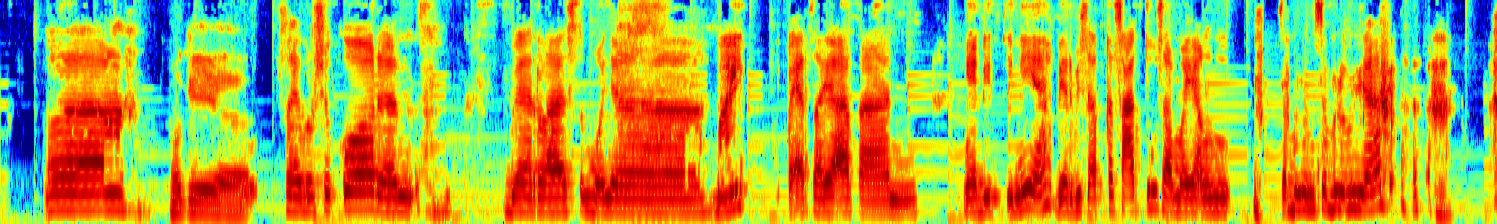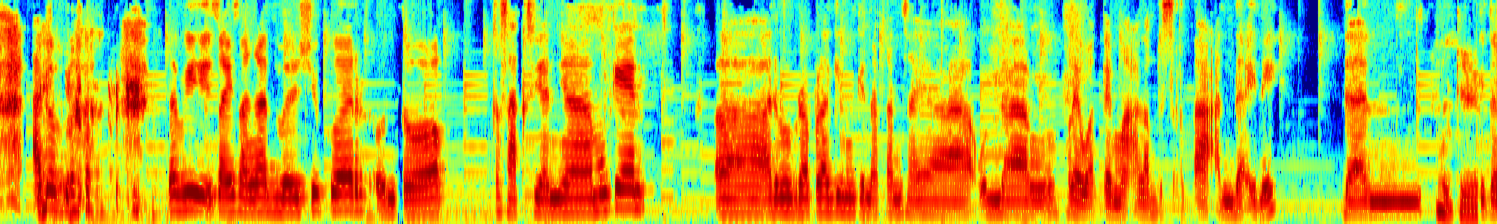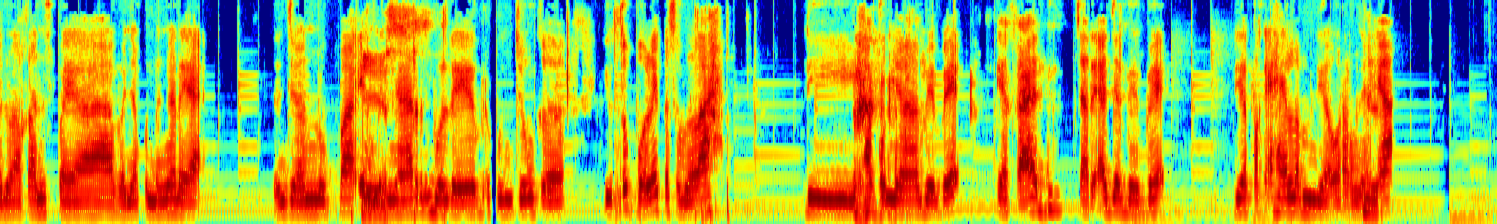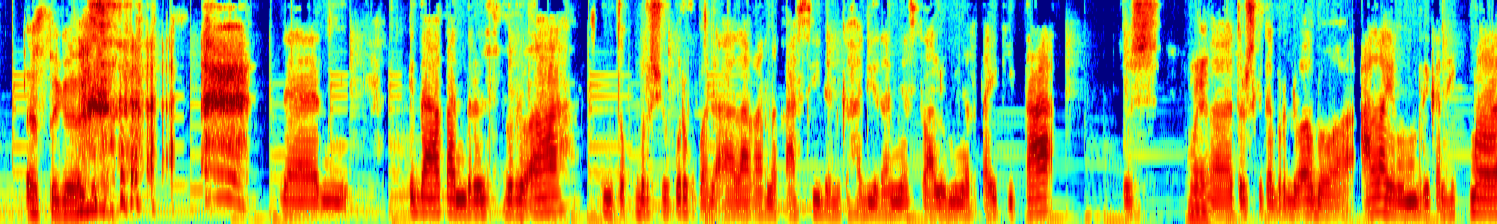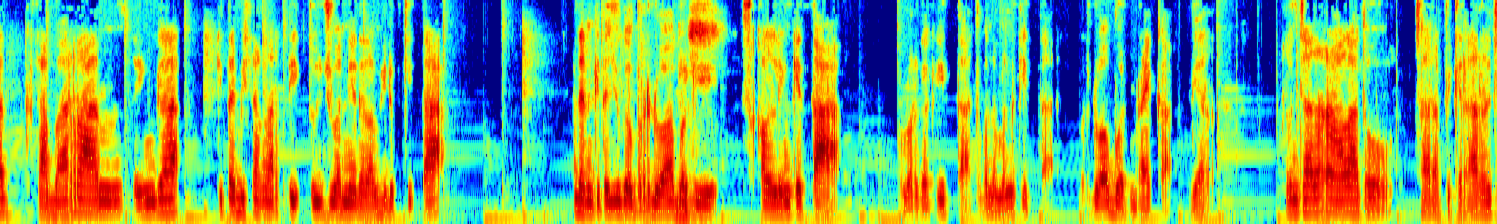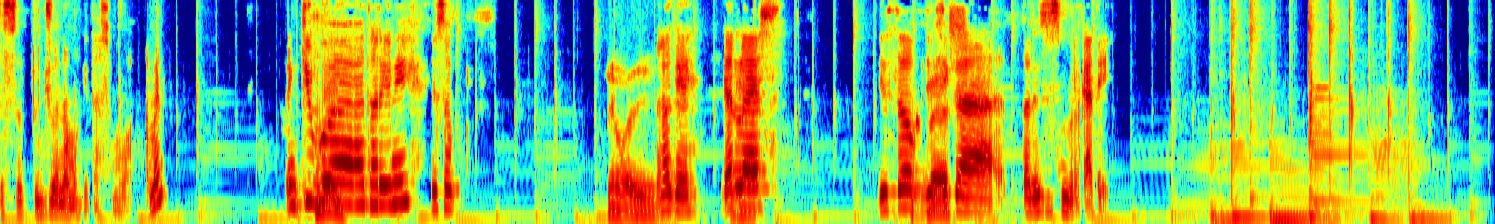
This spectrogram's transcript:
Eh, Oke, ya. Saya bersyukur dan biarlah semuanya baik. PR saya akan ngedit ini ya biar bisa ke satu sama yang sebelum-sebelumnya. Aduh. Tapi saya sangat bersyukur untuk kesaksiannya. Mungkin eh, ada beberapa lagi mungkin akan saya undang lewat tema Allah beserta Anda ini. Dan oke. kita doakan supaya banyak pendengar ya dan jangan lupa yang Yes. dengar boleh berkunjung ke YouTube boleh ke sebelah di akunnya Bebe ya kan cari aja Bebe dia pakai helm dia orangnya Iya. ya Astaga. dan kita akan terus berdoa untuk bersyukur kepada Allah karena kasih dan kehadirannya selalu menyertai kita terus. Uh, terus kita berdoa bahwa Allah yang memberikan hikmat, kesabaran sehingga kita bisa ngerti tujuannya dalam hidup kita. Dan kita juga berdoa Yes. bagi sekeliling kita, keluarga kita, teman-teman kita. Berdoa buat mereka biar rencana Allah atau cara pikir Allah itu setujuan sama kita semua. Amin. Thank you Amin. buat hari ini, Yusuf. Terima kasih. Oke, God Ya. bless. Yusuf, God bless. Jessica, Tuhan Yesus memberkati.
